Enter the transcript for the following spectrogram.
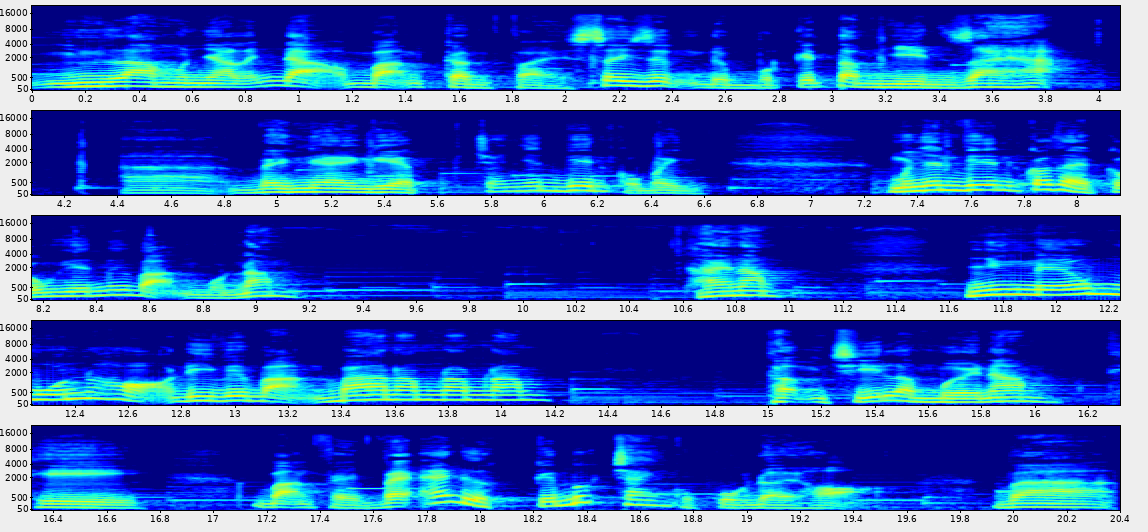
làm là một nhà lãnh đạo bạn cần phải xây dựng được một cái tầm nhìn dài hạn à, về nghề nghiệp cho nhân viên của mình. Một nhân viên có thể cống hiến với bạn một năm hai năm. Nhưng nếu muốn họ đi với bạn 3 năm 5 năm thậm chí là 10 năm thì bạn phải vẽ được cái bức tranh của cuộc đời họ. Và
